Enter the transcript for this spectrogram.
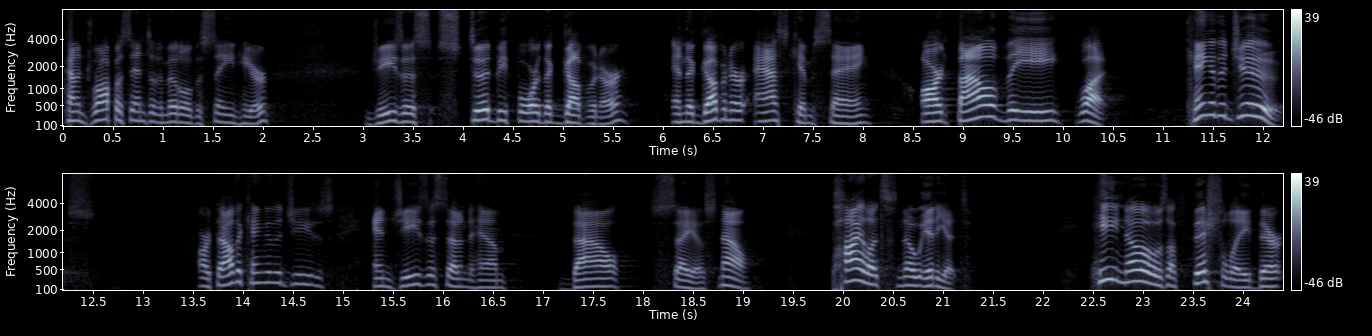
kind of drop us into the middle of the scene here. Jesus stood before the governor, and the governor asked him, saying, Art thou the what? King of the Jews. Art thou the king of the Jews? And Jesus said unto him, Thou sayest. Now, Pilate's no idiot. He knows officially there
